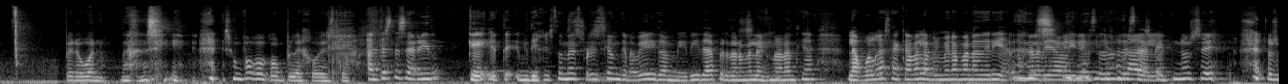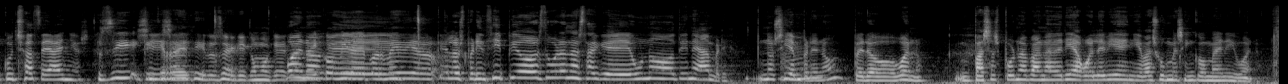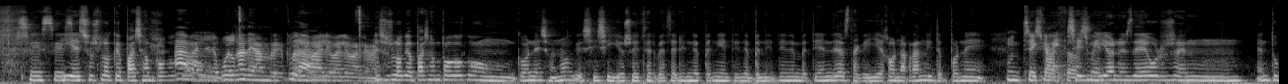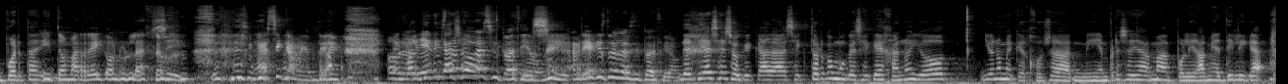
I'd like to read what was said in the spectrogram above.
pero bueno, sí, es un poco complejo esto. Antes de seguir, que te- dijiste una expresión que no había oído en mi vida, perdóname la Sí. ignorancia, la huelga se acaba en la primera panadería, nunca la había oído, ¿esto de dónde sale? No sé, lo escucho hace años. Sí, ¿qué Sí, sí. decir? O sea, que como que cuando hay comida de por medio... que los principios duran hasta que uno tiene hambre. No siempre, Ah. ¿no? Pero bueno, pasas por una panadería, huele bien, llevas un mes sin comer y bueno. Sí, sí, y sí. eso es lo que pasa un poco Ah, con... vale, la huelga de hambre. Claro, Vale, vale, vale, vale. Eso es lo que pasa un poco con, con eso, ¿no? Que sí, sí, yo soy cervecero independiente, independiente, independiente, hasta que llega una grande y te pone Un 6 checazo, sí. millones de euros en, en tu puerta. Y toma rey con un lazo. Sí. Básicamente. Hombre, cualquier habría que estar caso- en la situación, ¿eh? Sí. Habría que estar en la situación. Decías eso, que cada sector como que se queja, ¿no? Yo, yo no me quejo, o sea, mi empresa se llama Poligamia Etílica,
